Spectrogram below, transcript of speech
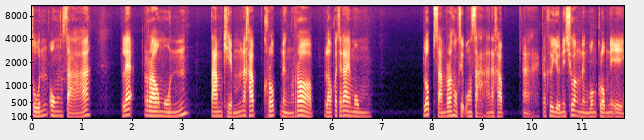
0 องศา และเราหมุนตามเข็มนะครับ ครบ 1 รอบ เราก็จะได้มุมลบ 360 องศานะครับ อ่าก็คืออยู่ในช่วงหนึ่งวงกลมนี่เอง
